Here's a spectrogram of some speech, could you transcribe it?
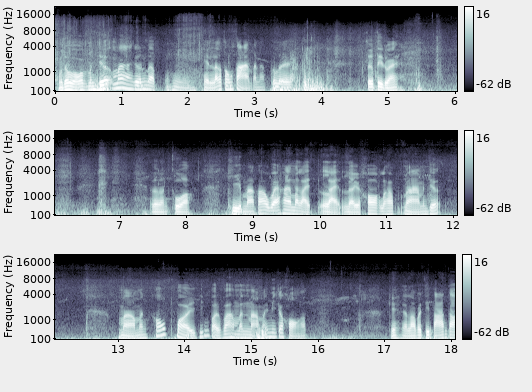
ผมจะบอกว่ามันเยอะมากจนแบบเห็นแล้วก็สงสารมันนะก็เลย ซื้อติดไว้แต่มันกลัว ขี่มาก็แวะให้มาหลายหลายหลายคอกแล้วครับ หมามันเยอะ หมามันเขาปล่อยทิ้งปล่อยว่างมันหมาไม่มีเจ้าของครับโอเคเดี๋ยวเราไปตีปานต่อ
